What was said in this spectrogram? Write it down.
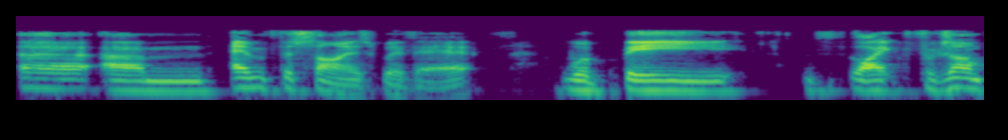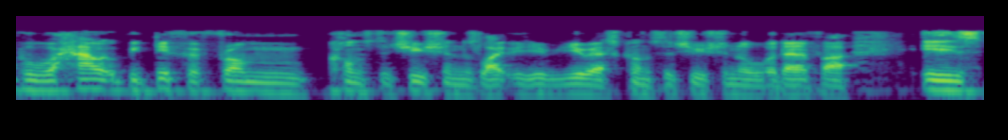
uh, um, emphasize with it would be like for example how it would be differ from constitutions like the US constitution or whatever is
